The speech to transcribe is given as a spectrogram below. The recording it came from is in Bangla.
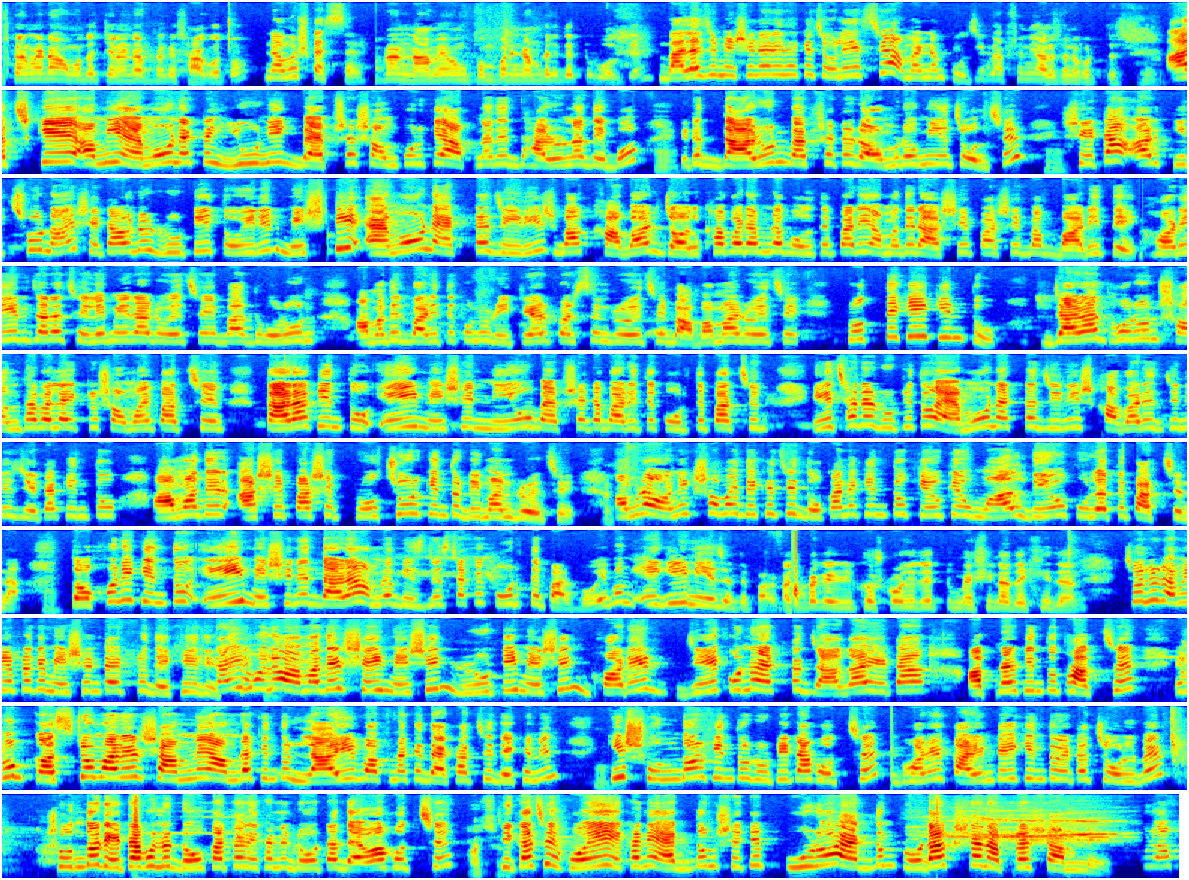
নমস্কার ম্যাডাম আমাদের চ্যানেলে আপনাকে স্বাগত। নমস্কার স্যার। আপনার নাম এবং কোম্পানির নামটা যদি একটু বলতেন। বালাজি মেশিনারি থেকে চলে এসেছি আমার নাম পূজা। ব্যবসা নিয়ে আলোচনা করতে এসেছেন? আজকে আমি এমন একটা ইউনিক ব্যবসা সম্পর্কে আপনাদের ধারণা দেব। এটা দারুণ ব্যবসাটা রমরমিয়ে চলছে। সেটা আর কিছু নয় সেটা হলো রুটি তৈরির মেশিন এমন একটা জিনিস বা খাবার জলখাবার আমরা বলতে পারি আমাদের আশেপাশে বা বাড়িতে। ঘরের যারা ছেলেমেয়েরা রয়েছে বা ধরুন আমাদের বাড়িতে কোনো রিটায়ার পার্সন রয়েছে বাবা মা রয়েছে প্রত্যেকেই কিন্তু যারা ধরুন সন্ধ্যাবেলা একটু সময় পাচ্ছেন তারা কিন্তু এই মেশিন নিয়েও ব্যবসাটা বাড়িতে করতে পারছেন এছাড়া রুটি তো এমন একটা জিনিস খাবারের জিনিস যেটা কিন্তু আমাদের আশেপাশে প্রচুর কিন্তু ডিমান্ড রয়েছে। আমরা অনেক সময় দেখেছি দোকানে কিন্তু কেউ কেউ মাল দিয়েও কুলাতে পারছে না। তখনই কিন্তু এই মেশিনের দ্বারা আমরা বিজনেসটাকে করতে পারব এবং এগিয়ে নিয়ে যেতে পারব। আপনাকে রিকোয়েস্ট করব যদি একটু মেশিনটা দেখিয়ে দেন। চলুন আমি আপনাকে মেশিনটা একটু দেখিয়ে দিই তাই হলো আমাদের সেই মেশিন রুটি মেশিন ঘরের যে কোনো একটা জায়গায় এটা আপনার কিন্তু থাকছে এবং কাস্টমারের সামনে আমরা কিন্তু লাইভ আপনাকে দেখাচ্ছি দেখে নিন কি সুন্দর কিন্তু রুটিটা হচ্ছে। ঘরের কারেন্টেই কিন্তু এটা চলবে। সুন্দর এটা হলো ডো কাটার এখানে ডোটা দেওয়া হচ্ছে। আচ্ছা। ঠিক আছে? হয়ে এখানে একদম সেটে পুরো একদম প্রোডাকশন আপনার সামনে।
